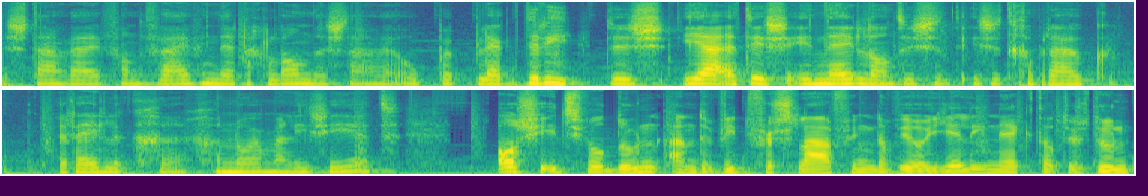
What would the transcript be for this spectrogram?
staan wij van de 35 landen staan wij op plek 3. Dus ja, het is, in Nederland is het, is het gebruik redelijk ge- genormaliseerd. Als je iets wil doen aan de wietverslaving, dan wil Jellinek dat dus doen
